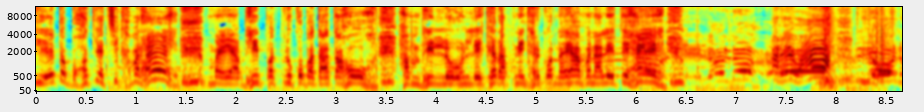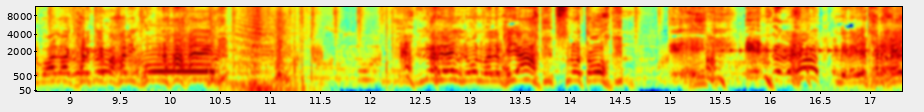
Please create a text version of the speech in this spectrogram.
ये तो बहुत ही अच्छी खबर है। मैं अभी पतलू को बताता हूँ। हम भी लोन लेकर अपने घर को नया बना लेते हैं। लो लो अरे वाह, लोन वाला घर के बाहर ही घूम रहा है। अरे, लोन वाले भैया, सुनो तो। मेरा ये घर है।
